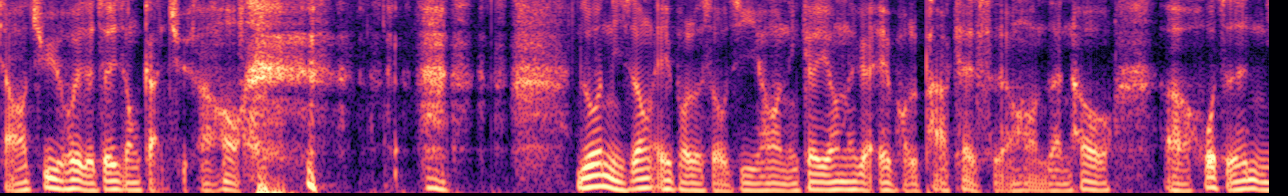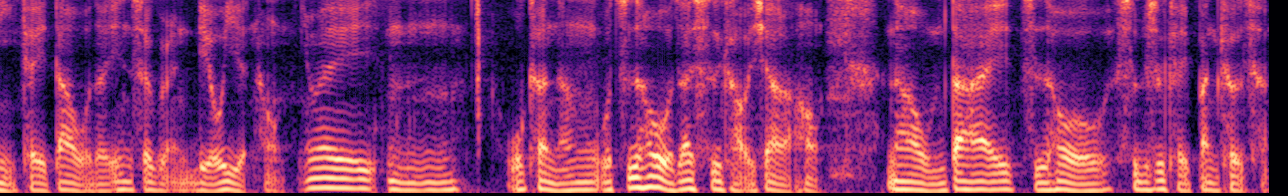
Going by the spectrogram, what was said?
想要聚会的这一种感觉，然后。如果你是用 Apple 的手机哈，你可以用那个 Apple 的 Podcast 然后，然后呃，或者是你可以到我的 Instagram 留言哈，因为嗯。我可能我之后我再思考一下了哈，那我们大概之后是不是可以办课程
